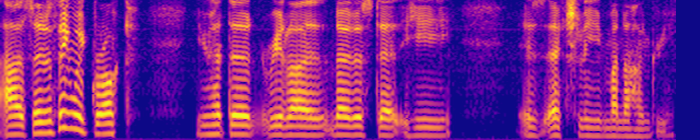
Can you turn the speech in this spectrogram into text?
Uh, so the thing with Grock, you had to realize, notice that he is actually mana hungry.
